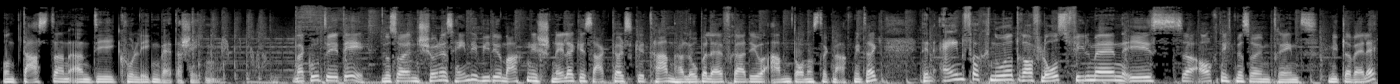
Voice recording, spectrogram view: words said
und das dann an die Kollegen weiterschicken. Na gute Idee. Nur so ein schönes Handyvideo machen ist schneller gesagt als getan. Hallo bei Live Radio am Donnerstagnachmittag. Denn einfach nur drauf losfilmen ist auch nicht mehr so im Trend mittlerweile.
